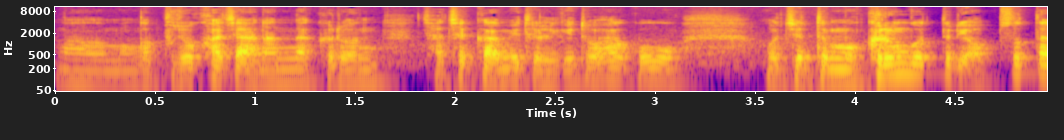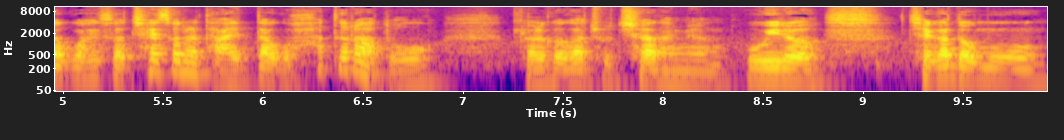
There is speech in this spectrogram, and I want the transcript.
어 뭔가 부족하지 않았나 그런 자책감이 들기도 하고 어쨌든 뭐 그런 것들이 없었다고 해서 최선을 다했다고 하더라도 결과가 좋지 않으면 오히려 제가 너무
